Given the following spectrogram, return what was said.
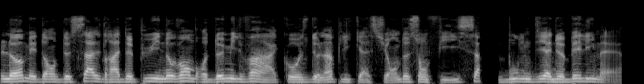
L'homme est dans de sales draps depuis novembre 2020 à cause de l'implication de son fils, Boumdiene Bellimer,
